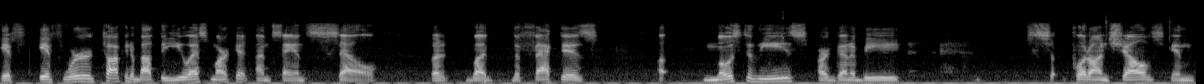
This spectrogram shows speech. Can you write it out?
if if we're talking about the U.S. market, I'm saying sell. But but the fact is, uh, most of these are going to be put on shelves in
